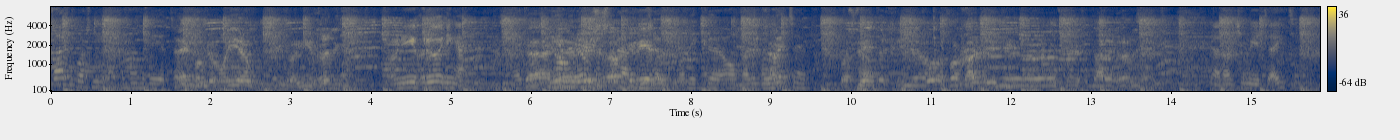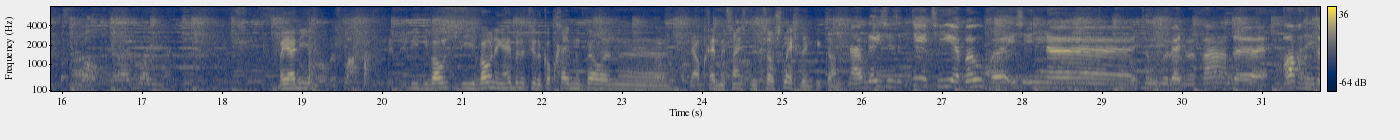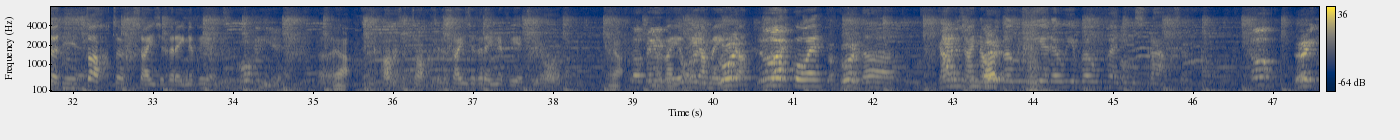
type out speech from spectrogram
Zuid was niet echt gebombardeerd. Nee, ik woon wel hier ook. Ik woon hier in Groningen. Oh, Groningen. Ja, was ja, in de ja, Reuzenstraat ja, en ja. zo, wat ik eh, altijd gehoord heb. Ik was 40 in de oorlog uit in, eh, naar Groningen. Je meer te eten. Maar ja, die, die, die, woon, die woningen hebben natuurlijk op een gegeven moment wel een... eh, ja, op een gegeven moment zijn ze natuurlijk zo slecht, denk ik dan. Nou, deze dit hierboven is in, eh, toen werd mijn vader 88 zijn ze gerenoveerd. Ja, 88 zijn ze gerenoveerd. ja. Daar wij ook niet aan meegedaan. Dag. Daar. We zijn nou wonen hier oh, hierboven en in de straat. Hey.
